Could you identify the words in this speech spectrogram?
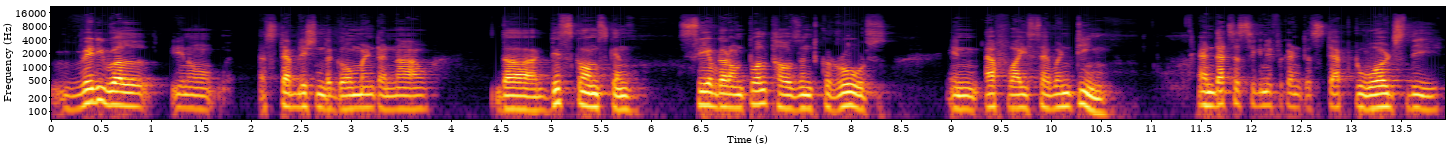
very well, you know, established in the government and now the discoms can saved around 12,000 crores in FY17. And that's a significant step towards the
